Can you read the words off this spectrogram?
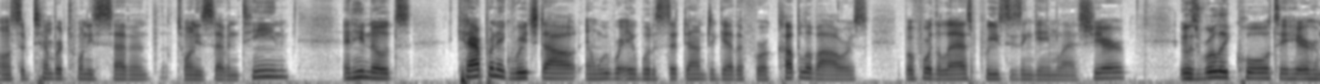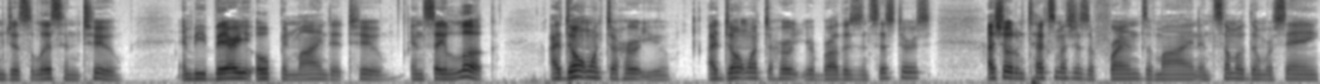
on September 27th, 2017. And he notes, Kaepernick reached out and we were able to sit down together for a couple of hours before the last preseason game last year. It was really cool to hear him just listen too and be very open minded too and say, Look, I don't want to hurt you. I don't want to hurt your brothers and sisters. I showed him text messages of friends of mine, and some of them were saying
